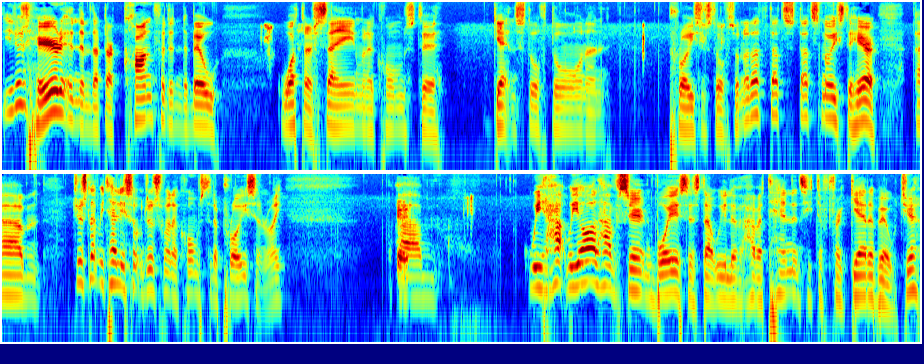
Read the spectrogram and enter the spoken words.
you just hear it in them that they're confident about what they're saying when it comes to getting stuff done and pricing stuff. So no, that, that's that's nice to hear. Um, just let me tell you something. Just when it comes to the pricing, right? Um, we have we all have certain biases that we'll have a tendency to forget about, yeah,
